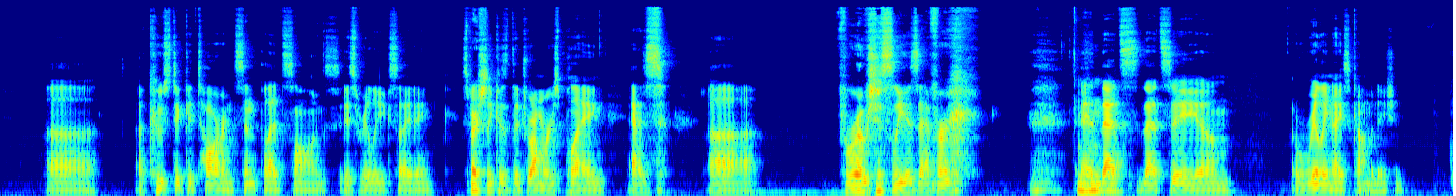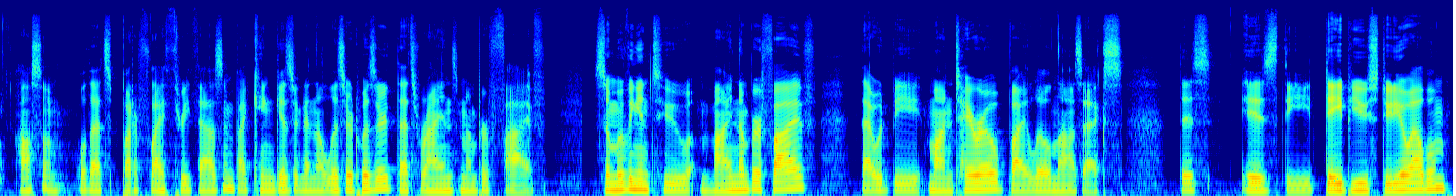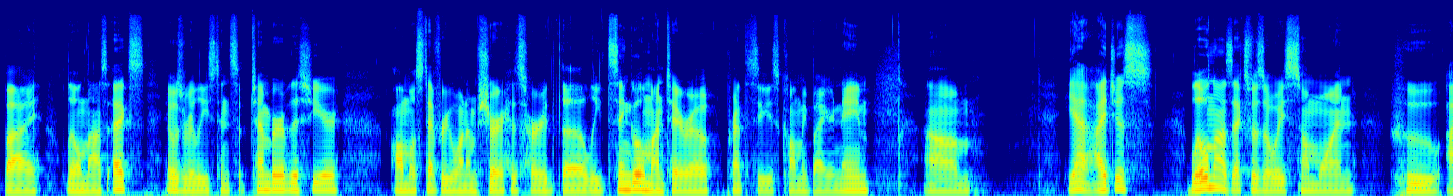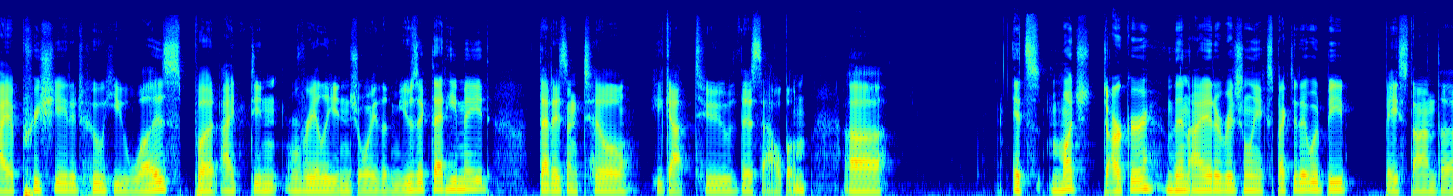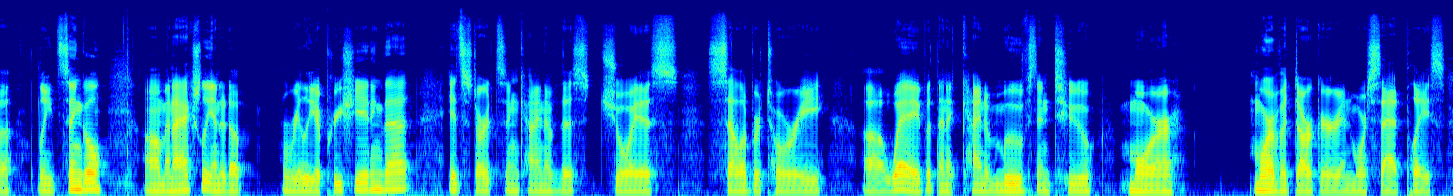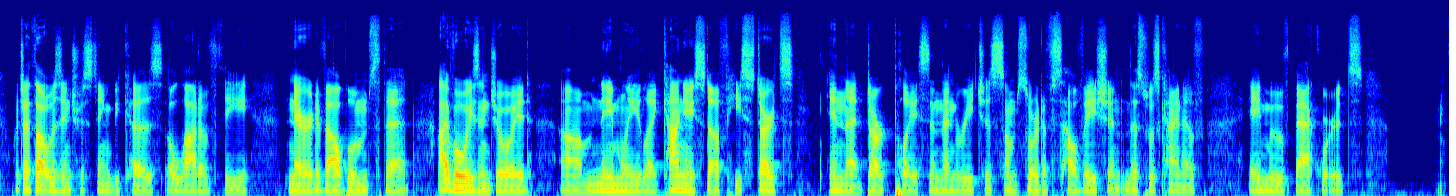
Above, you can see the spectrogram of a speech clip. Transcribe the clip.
uh, acoustic guitar and synth led songs is really exciting, especially because the drummer's playing as uh, ferociously as ever, and that's that's a um, a really nice combination. Awesome. Well, that's Butterfly 3000 by King Gizzard and the Lizard Wizard. That's Ryan's number five. So moving into my number five, that would be Montero by Lil Nas X. This is the debut studio album by Lil Nas X. It was released in September of this year. Almost everyone, I'm sure, has heard the lead single, Montero, parentheses, Call Me By Your Name. Um, yeah, I just, Lil Nas X was always someone who I appreciated who he was, but I didn't really enjoy the music that he made. That is until he got to this album. Uh, it's much darker than I had originally expected it would be based on the lead single. Um, and I actually ended up really appreciating that. It starts in kind of this joyous, celebratory uh, way, but then it kind of moves into more more of a darker and more sad place, which I thought was interesting because a lot of the narrative albums that I've always enjoyed, um, namely like Kanye stuff, he starts in that dark place and then reaches some sort of salvation. This was kind of a move backwards.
